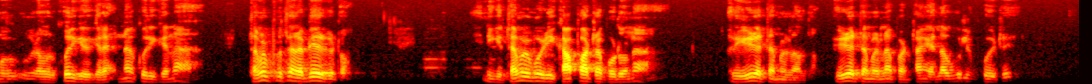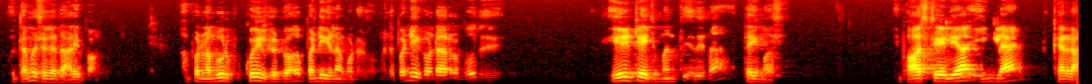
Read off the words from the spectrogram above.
நான் ஒரு கோரிக்கை வைக்கிறேன். என்ன கோரிக்கைன்னா தமிழ் புத்தகம் அப்படியே இருக்கட்டும். இன்றைக்கி தமிழ் மொழி காப்பாற்றப்படும்னா அது ஈழத்தமிழர்கள் தான். ஈழத்தமிழர் பண்ணிட்டாங்க. எல்லா ஊர்லேயும் போயிட்டு ஒரு தமிழ் சங்கத்தை அழைப்பாங்க அப்புறம் நம்ம ஊர் கோயில் கட்டுவாங்க பண்டிகைலாம் கொண்டாடுவாங்க. அந்த பண்டிகை கொண்டாடுற போது ஹெரிட்டேஜ் மந்த் எதுனா தை மாதம் இப்போ ஆஸ்திரேலியா இங்கிலாந்து கனடா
